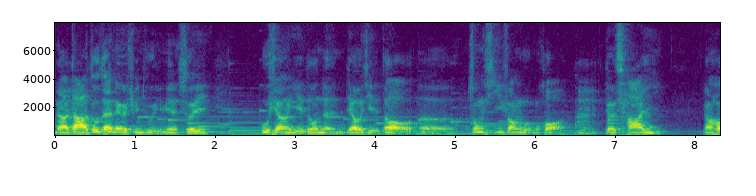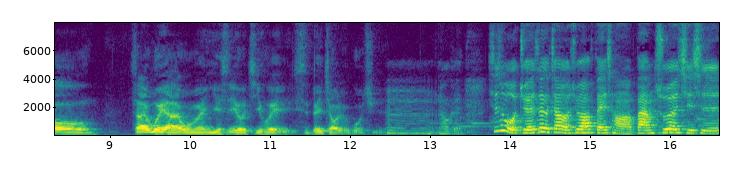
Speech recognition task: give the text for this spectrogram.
那大家都在那个群组里面，所以互相也都能了解到呃中西方文化的差异。然后在未来，我们也是有机会是被交流过去的。嗯嗯，OK。其实我觉得这个交流计划非常的棒，除了其实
